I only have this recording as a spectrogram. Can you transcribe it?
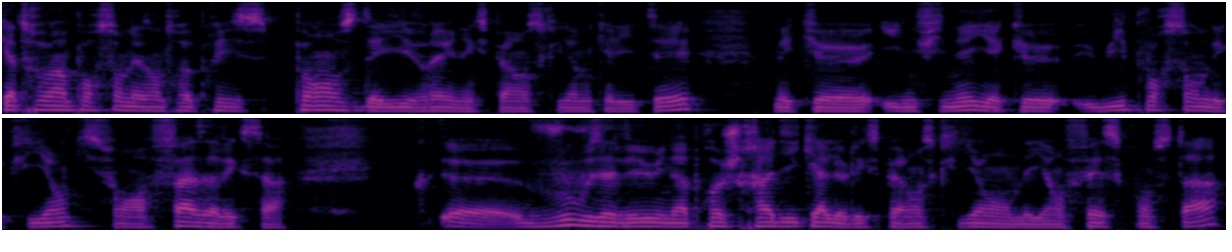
80% des entreprises pensent délivrer une expérience client de qualité, mais que, in fine, il n'y a que 8% des clients qui sont en phase avec ça. Euh, vous, vous avez eu une approche radicale de l'expérience client en ayant fait ce constat.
